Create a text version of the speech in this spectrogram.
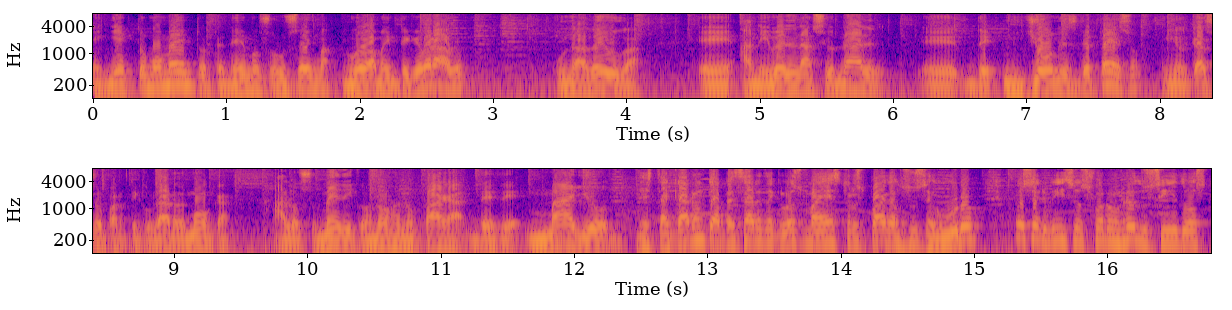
En estos momentos tenemos un SEMA nuevamente quebrado, una deuda eh, a nivel nacional eh, de millones de pesos, en el caso particular de Moca, a los médicos no se nos paga desde mayo. Destacaron que a pesar de que los maestros pagan su seguro, los servicios fueron reducidos,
